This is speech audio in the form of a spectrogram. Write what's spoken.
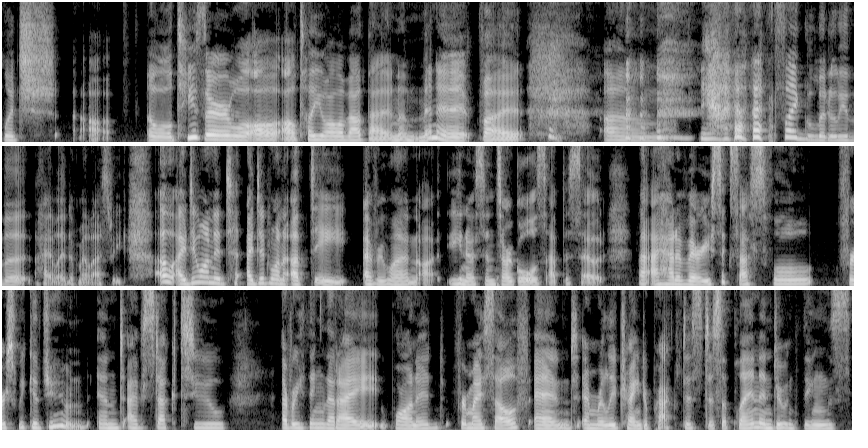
which uh, a little teaser. Well, I'll I'll tell you all about that in a minute. But um yeah like literally the highlight of my last week. Oh i do wanted to i did want to update everyone uh, you know since our goals episode that i had a very successful first week of june and i've stuck to everything that i wanted for myself and am really trying to practice discipline and doing things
